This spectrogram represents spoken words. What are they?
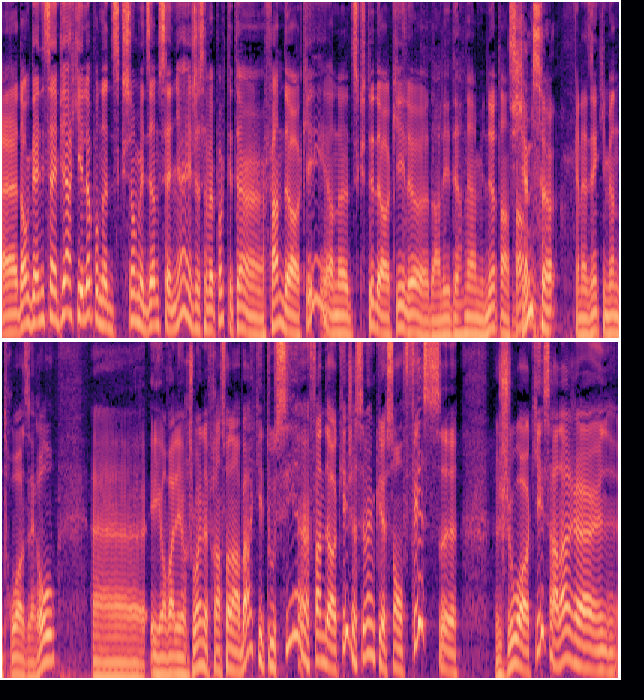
Euh, donc, Danny Saint-Pierre qui est là pour notre discussion médium saignant. Et je savais pas que tu étais un fan de hockey. On a discuté de hockey là, dans les dernières minutes ensemble. J'aime ça. Canadien qui mène 3-0. Euh, et on va aller rejoindre François Lambert, qui est aussi un fan de hockey. Je sais même que son fils joue au hockey. Ça a l'air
